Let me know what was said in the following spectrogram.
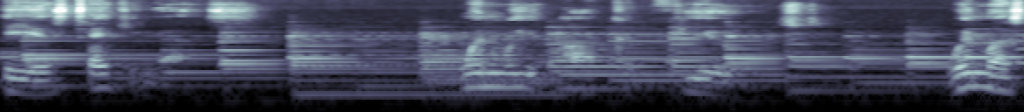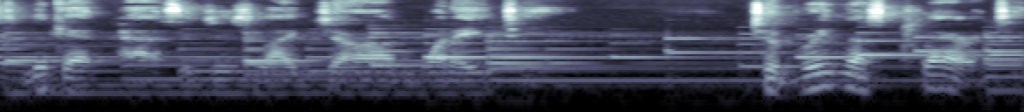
He is taking us. When we are confused, we must look at passages like John 1:18 to bring us clarity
